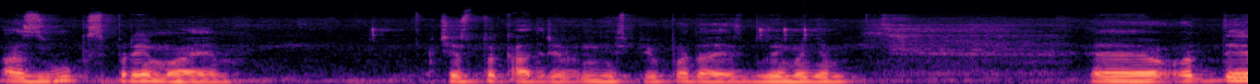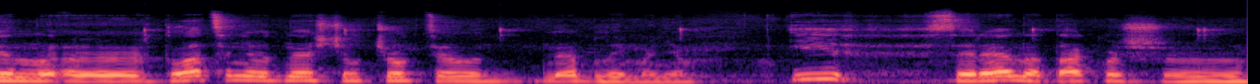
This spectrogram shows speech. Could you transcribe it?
а звук сприймає. Часто кадрів не співпадає з блиманням. Е, Один е, клацання, одне щелчок це одне блимання. І сирена також е,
